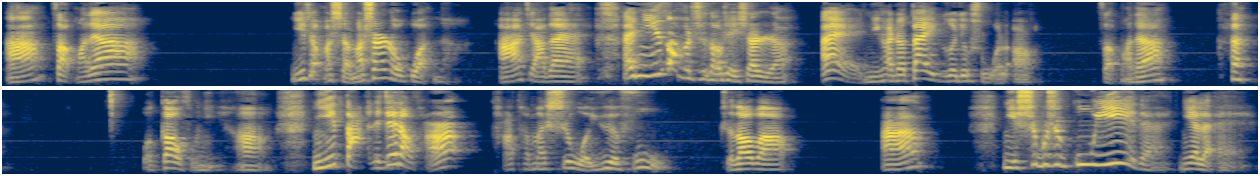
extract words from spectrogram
啊，怎么的？你怎么什么事儿都管呢？啊，贾代，哎，你怎么知道这事儿啊？哎，你看这戴哥就说了啊，怎么的？哼，我告诉你啊，你打的这老头。他他妈是我岳父，知道吧？啊，你是不是故意的？聂磊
